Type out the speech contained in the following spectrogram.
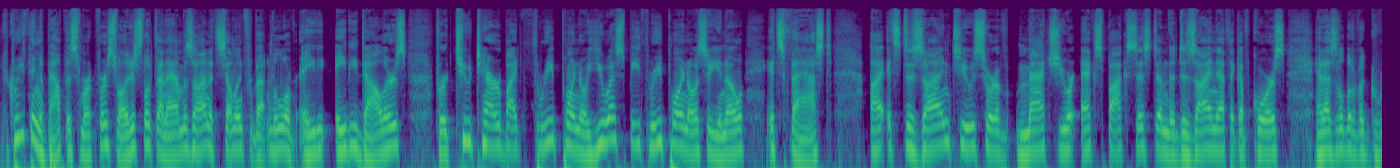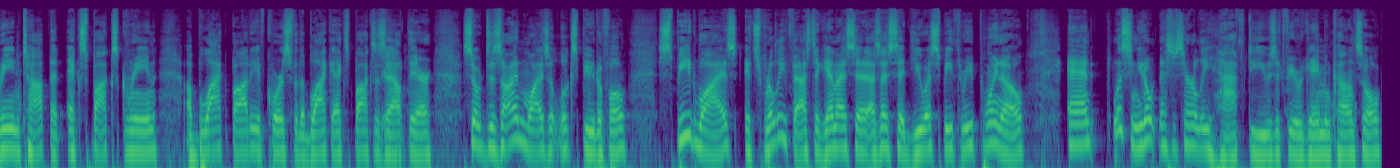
The great thing about this, Mark, first of all, I just looked on Amazon. It's selling for about a little over 80 $80 for a two terabyte 3.0 USB 3.0. So you know it's fast. Uh, it's designed to sort of match your Xbox system. The design ethic, of course, it has a little bit of a green top, that Xbox green, a black body, of course, for the black Xboxes out there. So design wise, it looks beautiful. Speed wise, it's really fast. Again, I said, as I said, USB 3.0. And listen, you don't necessarily have to use it for your gaming console.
